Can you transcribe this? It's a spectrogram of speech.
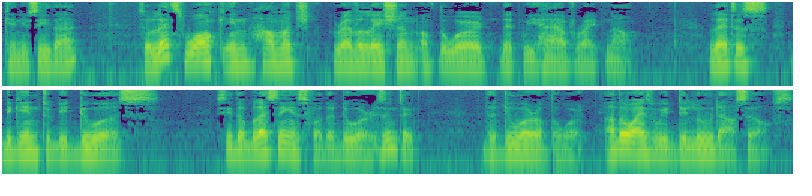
Can you see that? So let's walk in how much revelation of the word that we have right now let us begin to be doers. See, the blessing is for the doer, isn't it? the doer of the word. Otherwise, we delude ourselves.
